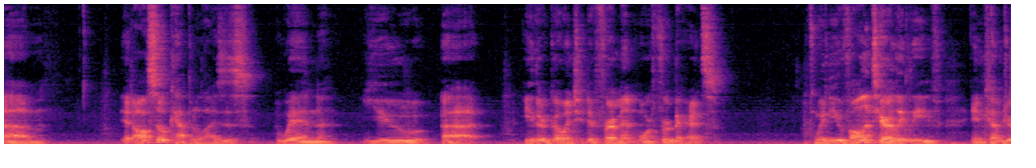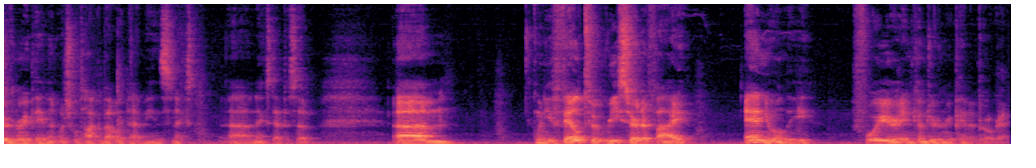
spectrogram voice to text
Um, it also capitalizes when you uh, either go into deferment or forbearance, when you voluntarily leave income driven repayment, which we'll talk about what that means next uh, next episode. Um, when you fail to recertify annually for your income driven repayment program,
